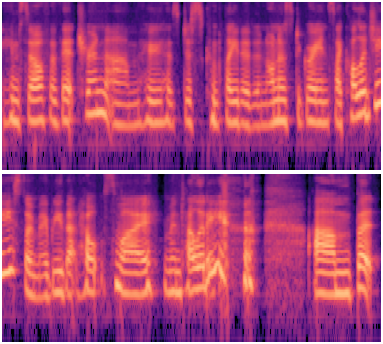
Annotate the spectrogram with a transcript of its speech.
himself a veteran um, who has just completed an honours degree in psychology so maybe that helps my mentality. Um, but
